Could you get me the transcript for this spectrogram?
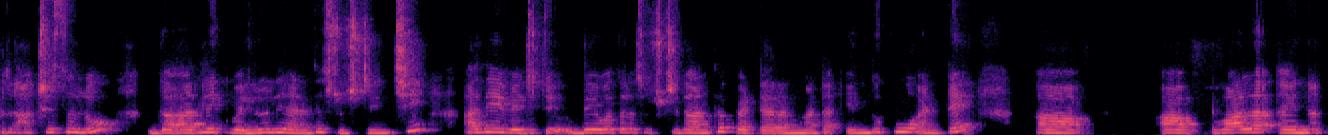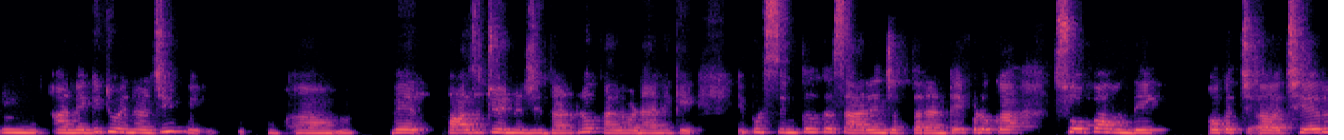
రాక్షసులు గార్లిక్ వెల్లుల్లి అనేది సృష్టించి అది వెజిటే దేవతల సృష్టి దాంట్లో పెట్టారనమాట. ఎందుకు అంటే ఆ వాళ్ళ ఆ నెగిటివ్ ఎనర్జీ వే పాజిటివ్ ఎనర్జీ దాంట్లో కలవడానికి. ఇప్పుడు సింపుల్‌గా సార్ ఏం చెప్తారంటే ఇప్పుడు ఒక సోఫా ఉంది. ఒక చైర్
